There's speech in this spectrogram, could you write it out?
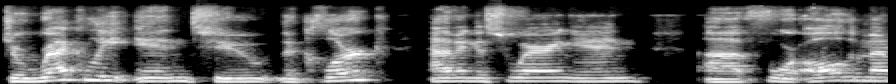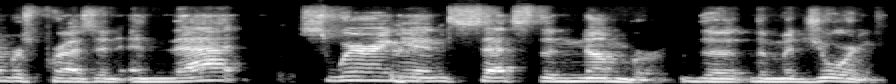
directly into the clerk having a swearing in uh, for all the members present. And that swearing in sets the number, the, the majority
